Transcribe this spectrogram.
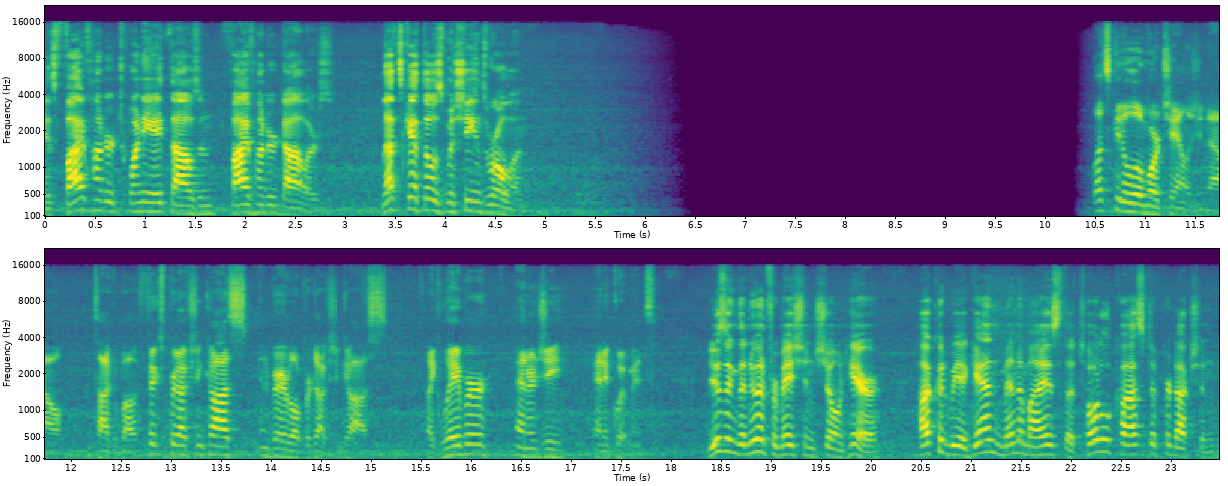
is $528,500. Let's get those machines rolling. Let's get a little more challenging now and talk about fixed production costs and variable production costs, like labor, energy, and equipment. Using the new information shown here, how could we again minimize the total cost of production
